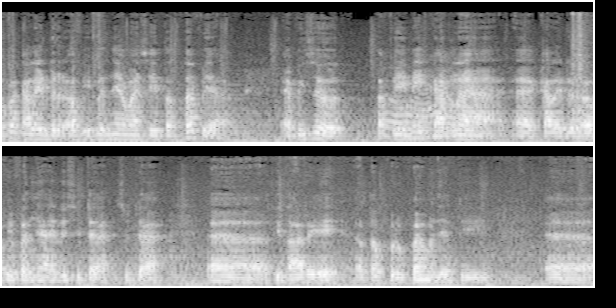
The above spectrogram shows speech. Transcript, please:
apa kalender of eventnya masih tetap ya episode. Tapi Oh, ini karena eh, kalender of eventnya ini sudah sudah eh, ditarik atau berubah menjadi eh,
